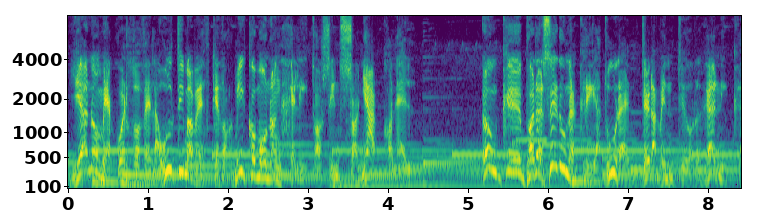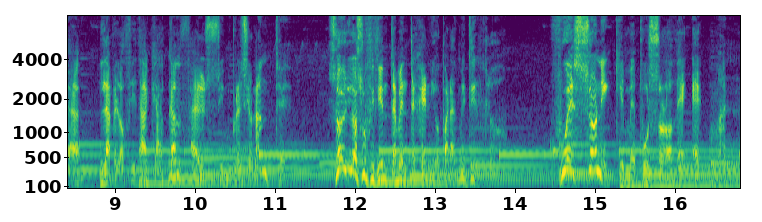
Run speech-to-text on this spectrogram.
Ya no me acuerdo de la última vez que dormí como un angelito sin soñar con él. Aunque para ser una criatura enteramente orgánica, la velocidad que alcanza es impresionante. Soy lo suficientemente genio para admitirlo. Fue Sonic quien me puso lo de Eggman.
